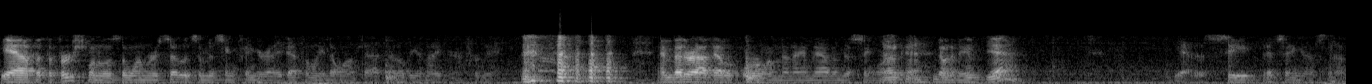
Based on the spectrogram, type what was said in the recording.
Yeah, but the first one was the one where it said it was a missing finger. I definitely don't want that. That'll be a nightmare for me. I'm better off to have a poor one than I am to have a missing one. Okay. You know what I mean? yeah. Yeah, the C, that's saying that's not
